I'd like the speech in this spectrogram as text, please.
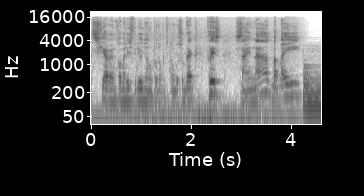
share and comment this video. Jangan lupa untuk pencet tombol subscribe Chris sign out. Bye bye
